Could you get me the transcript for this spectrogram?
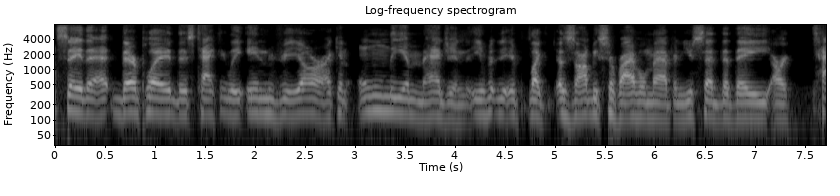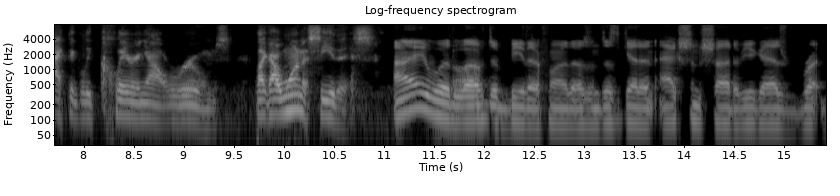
say that they're playing this tactically in VR. I can only imagine even if like a zombie survival map and you said that they are tactically clearing out rooms. Like I want to see this. I would love to be there for one of those and just get an action shot of you guys ru-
